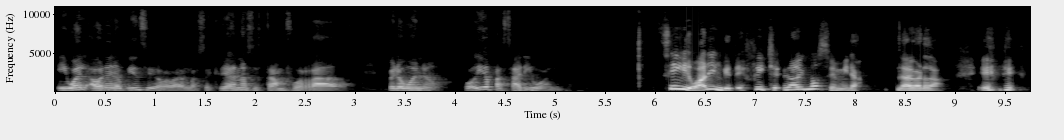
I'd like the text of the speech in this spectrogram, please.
igual ahora lo pienso y a ver, los escribanos están forrados. Pero bueno, podía pasar igual. Sí, o alguien que te fiche. Ay, no sé, mira, la verdad.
